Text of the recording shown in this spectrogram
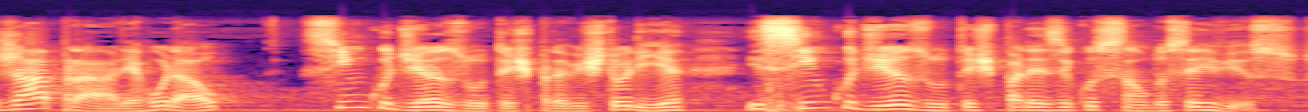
Já para a área rural, cinco dias úteis para vistoria e cinco dias úteis para execução do serviço.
